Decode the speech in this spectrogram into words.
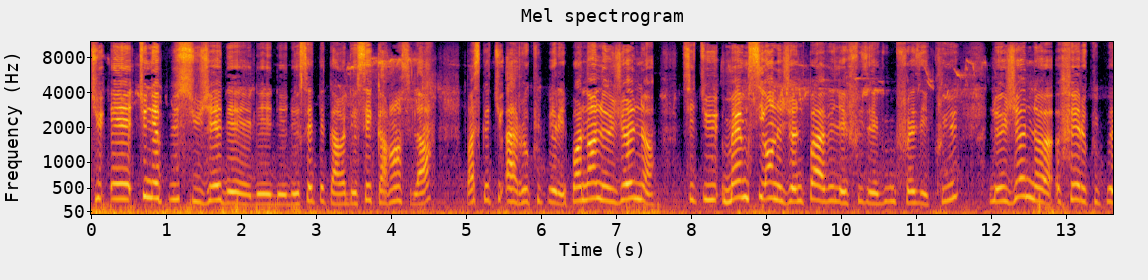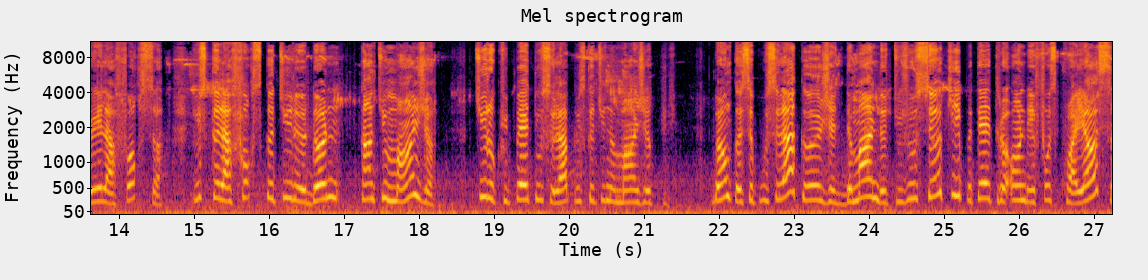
tu, es, tu n'es plus sujet de, ces carences-là parce que tu as récupéré. Pendant le jeûne, même si on ne jeûne pas avec les fruits et légumes frais et crus, le jeûne fait récupérer la force puisque la force que tu le donnes quand tu manges, tu récupères tout cela puisque tu ne manges plus. Donc c'est pour cela que je demande toujours ceux qui peut-être ont des fausses croyances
